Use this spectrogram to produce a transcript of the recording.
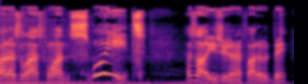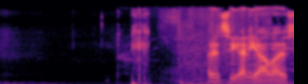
Oh, that was the last one. Sweet! That's a lot easier than I thought it would be. I didn't see any allies.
